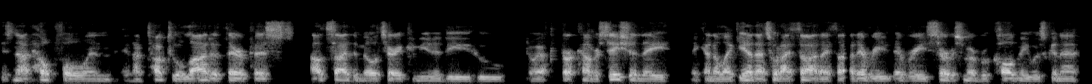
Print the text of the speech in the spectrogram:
is not helpful and, and I've talked to a lot of therapists outside the military community who know after our conversation they they kind of like yeah that's what I thought. I thought every every service member who called me was gonna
